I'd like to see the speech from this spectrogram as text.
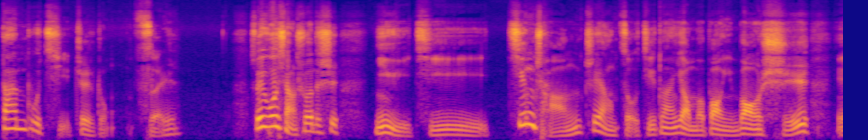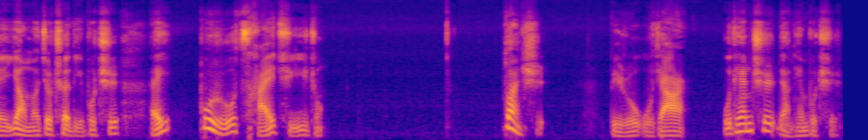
担不起这种责任。所以我想说的是，你与其经常这样走极端，要么暴饮暴食，要么就彻底不吃，哎，不如采取一种断食，比如五加二，五天吃，两天不吃。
